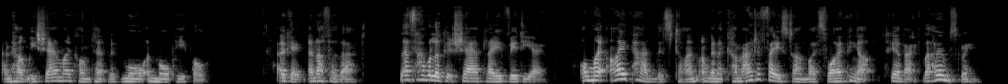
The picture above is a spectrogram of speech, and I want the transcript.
and help me share my content with more and more people. Okay, enough of that. Let's have a look at SharePlay video. On my iPad this time, I'm going to come out of FaceTime by swiping up to go back to the home screen.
